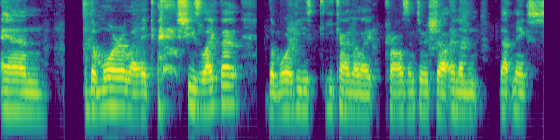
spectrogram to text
And the more like she's like that, the more he's he kind of like crawls into his shell, and then that makes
